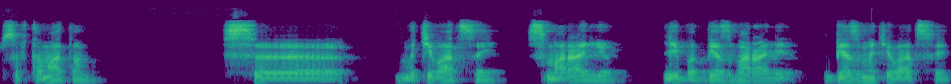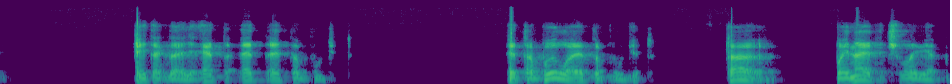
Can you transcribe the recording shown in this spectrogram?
с автоматом, с э, мотивацией, с моралью, либо без морали, без мотивации и так далее. Это, это, это будет. Это было, это будет. Да? Война — это человек.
